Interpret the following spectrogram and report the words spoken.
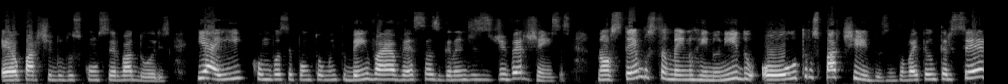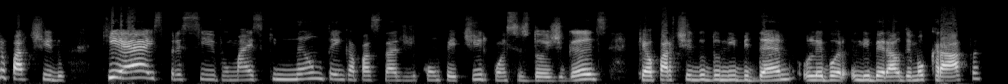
é o Partido dos Conservadores. E aí, como você pontou muito bem, vai haver essas grandes divergências. Nós temos também no Reino Unido outros partidos, então vai ter um terceiro partido que é expressivo, mas que não tem capacidade de competir com esses dois gigantes, que é o partido do Lib Dem, o liberal democrata,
